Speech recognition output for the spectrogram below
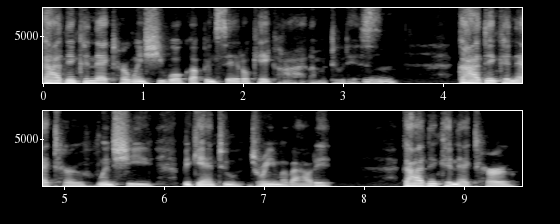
God didn't connect her when she woke up and said, Okay, God, I'm going to do this. Mm-hmm. God didn't connect her when she began to dream about it. God didn't connect her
